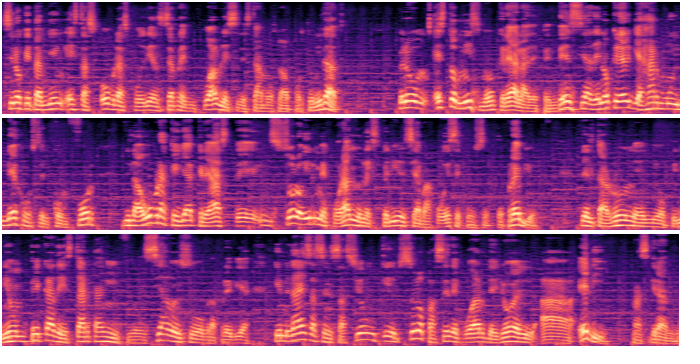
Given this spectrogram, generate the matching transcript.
sino que también estas obras podrían ser redituables si les damos la oportunidad. Pero esto mismo crea la dependencia de no querer viajar muy lejos del confort de la obra que ya creaste y solo ir mejorando la experiencia bajo ese concepto previo. Deltarune, en mi opinión, peca de estar tan influenciado en su obra previa que me da esa sensación que solo pasé de jugar de Joel a Ellie más grande.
